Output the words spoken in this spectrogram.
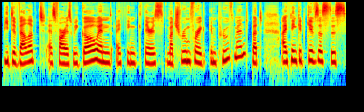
be developed as far as we go. And I think there's much room for improvement, but I think it gives us this,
